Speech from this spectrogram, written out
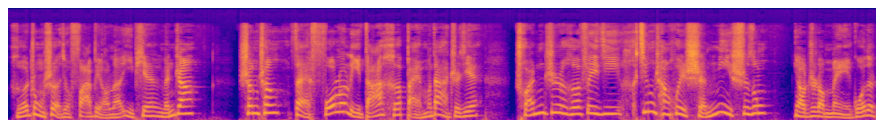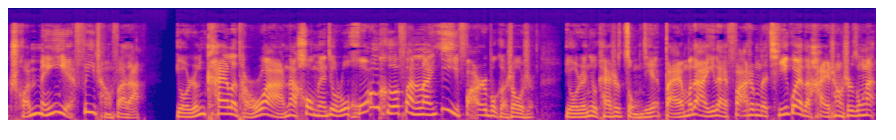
合众社就发表了一篇文章，声称在佛罗里达和百慕大之间，船只和飞机经常会神秘失踪。要知道，美国的传媒业非常发达。有人开了头啊，那后面就如黄河泛滥，一发而不可收拾。有人就开始总结百慕大一带发生的奇怪的海上失踪案，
